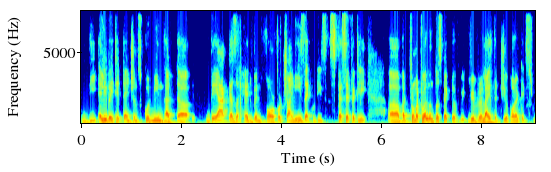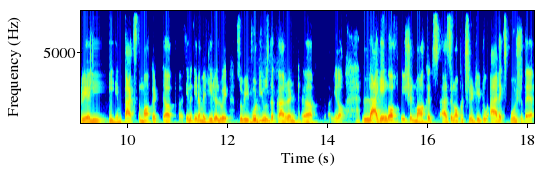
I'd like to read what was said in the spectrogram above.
the elevated tensions could mean that uh, they act as a headwind for, for Chinese equities specifically. Uh, but from a 12 month perspective, we, have realized that geopolitics really impacts the market uh, in, in a material way. So we would use the current, uh, you know, lagging of Asian markets as an opportunity to add exposure there.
